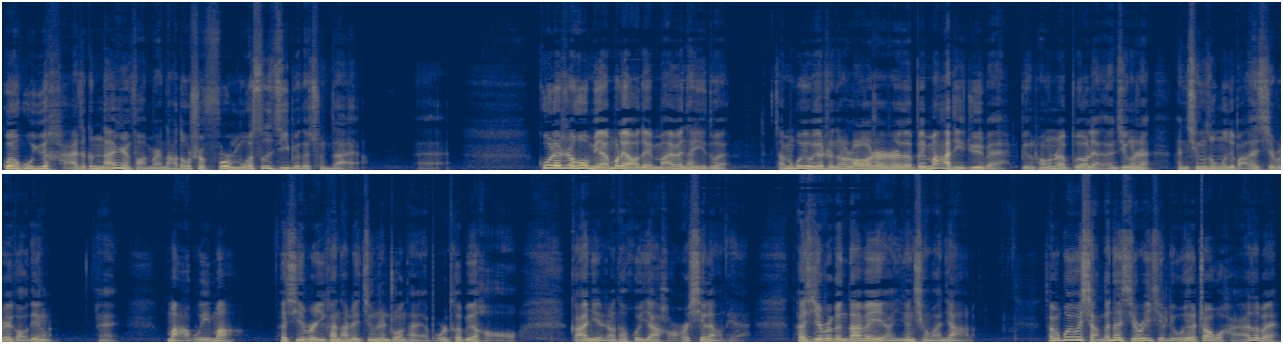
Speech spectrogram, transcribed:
关乎于孩子跟男人方面，那都是福尔摩斯级别的存在啊！哎，过来之后免不了得埋怨他一顿，咱们国友也只能老老实实的被骂几句呗，秉承着不要脸的精神，很轻松的就把他媳妇给搞定了。哎，骂归骂，他媳妇一看他这精神状态也不是特别好。赶紧让他回家好好歇两天。他媳妇跟单位呀已经请完假了。咱们国友想跟他媳妇一起留下照顾孩子呗，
